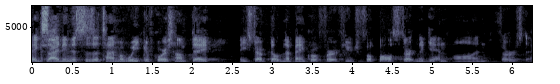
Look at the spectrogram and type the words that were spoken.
Exciting. This is a time of week, of course, hump day. You start building a bankroll for a huge football starting again on Thursday.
